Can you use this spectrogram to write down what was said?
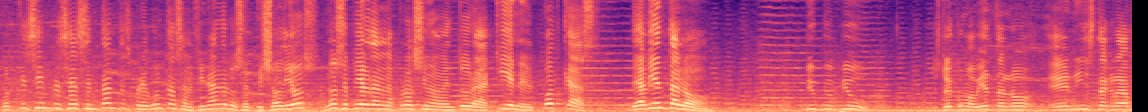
¿Por qué siempre se hacen tantas preguntas al final de los episodios? No se pierdan la próxima aventura aquí en el podcast de Aviéntalo. Piu, piu, piu. Estoy como aviéntalo en Instagram.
